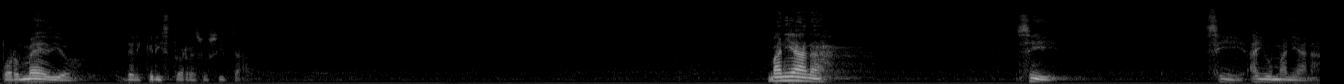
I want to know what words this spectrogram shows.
por medio del Cristo resucitado. Mañana, sí, sí, hay un mañana.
